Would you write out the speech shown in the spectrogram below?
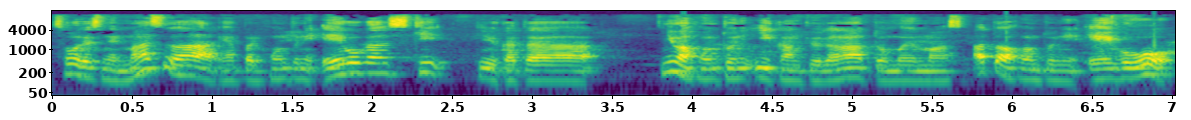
そうですね。まずは、やっぱり本当に英語が好きっていう方には本当にいい環境だなと思います。あとは本当に英語を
